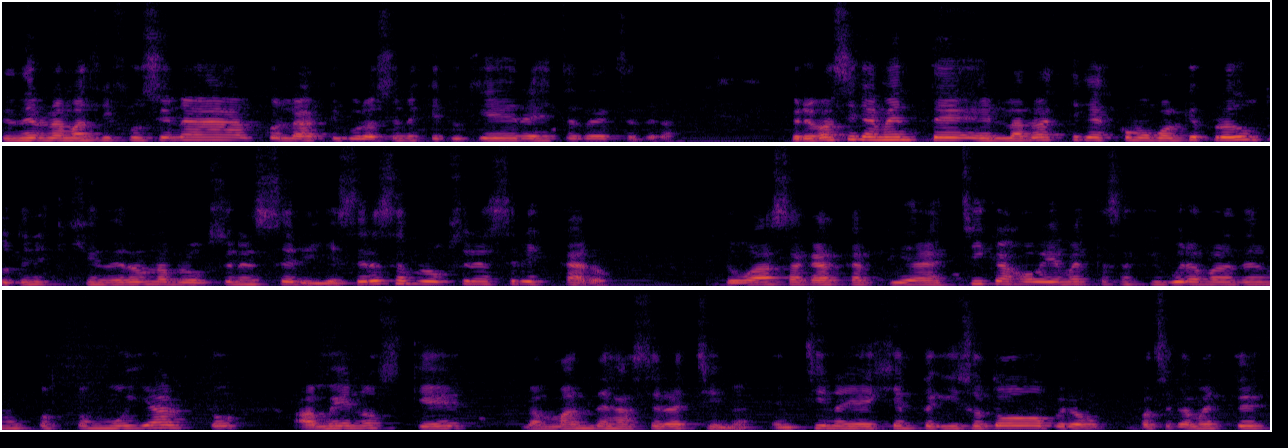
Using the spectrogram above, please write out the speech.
tener una matriz funcional con las articulaciones que tú quieres, etcétera, etcétera. Pero básicamente en la práctica es como cualquier producto, tienes que generar una producción en serie y hacer esa producción en serie es caro. Si tú vas a sacar cantidades chicas, obviamente esas figuras van a tener un costo muy alto a menos que las mandes a hacer a China. En China ya hay gente que hizo todo, pero básicamente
